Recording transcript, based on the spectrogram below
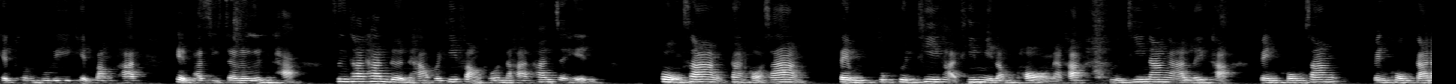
เขตธนบุรี เขตบางพลัด เขตภาษีเจริญค่ะ ซึ่งถ้าท่านเดินทางไปที่ฝั่งทนนะคะ ท่านจะเห็น ครงสร้างการก่อสร้างเต็มทุกพื้นที่ค่ะที่มีลำคลองนะคะ พื้นที่หน้างานเลยค่ะ เป็นโครงสร้างเป็นโครงการ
